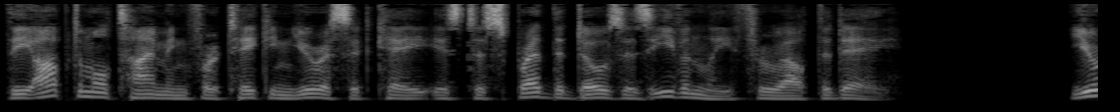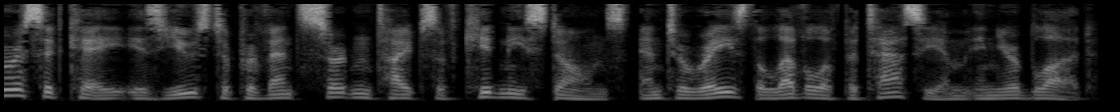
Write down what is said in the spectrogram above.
The optimal timing for taking Urocit-K is to spread the doses evenly throughout the day. Urocit-K is used to prevent certain types of kidney stones and to raise the level of potassium in your blood.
